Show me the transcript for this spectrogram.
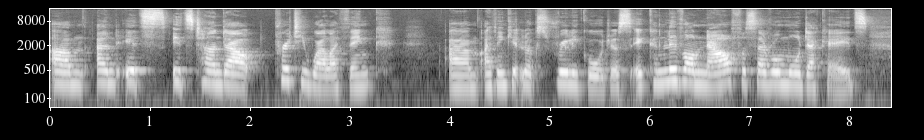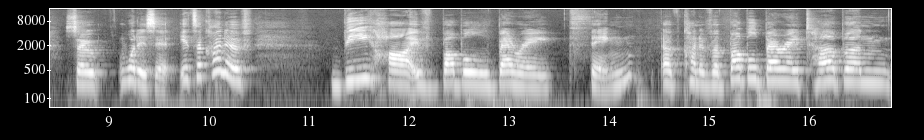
Um, and it's it's turned out pretty well, I think. Um, I think it looks really gorgeous. It can live on now for several more decades. So, what is it? It's a kind of beehive bubble beret thing, a kind of a bubble beret turban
